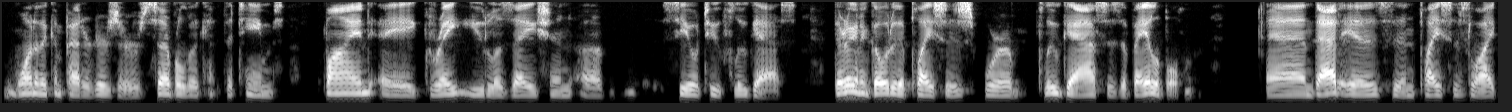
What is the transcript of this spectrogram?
one of the competitors or several of the, the teams find a great utilization of CO2 flue gas. They're going to go to the places where flue gas is available. And that is in places like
